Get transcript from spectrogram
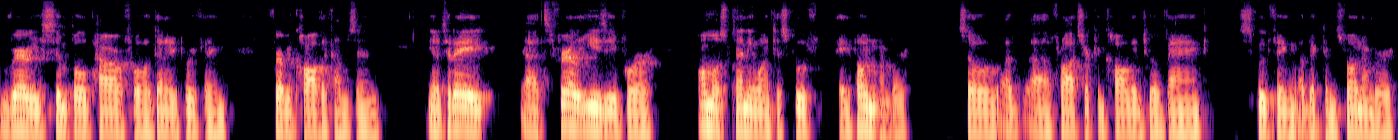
very simple, powerful identity proofing for every call that comes in. You know, today uh, it's fairly easy for almost anyone to spoof a phone number. So a, a fraudster can call into a bank spoofing a victim's phone number,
